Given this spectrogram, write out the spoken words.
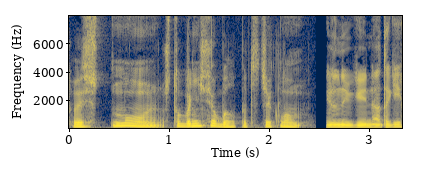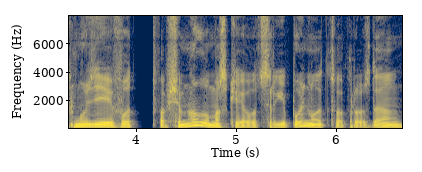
То есть, ну, чтобы не все было под стеклом. Елена Евгеньевна, а таких музеев вот вообще много в Москве? Вот Сергей понял этот вопрос, да?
